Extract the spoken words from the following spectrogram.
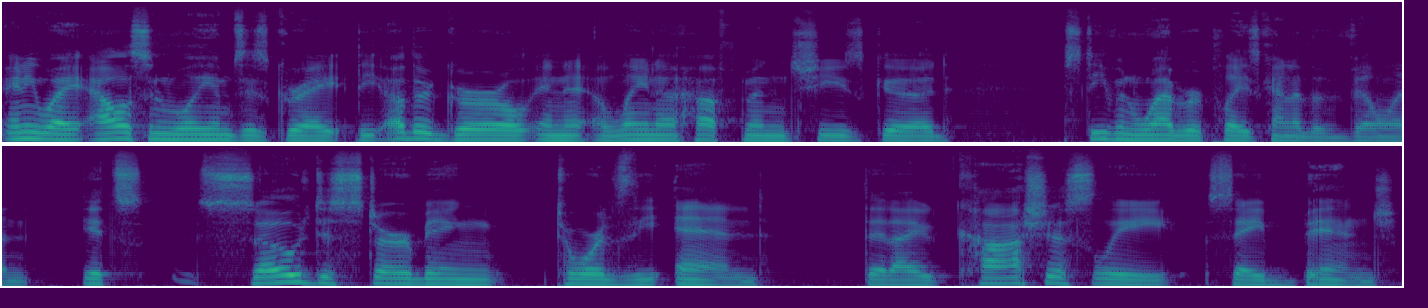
Anyway, Allison Williams is great. The other girl in it, Alaina Huffman, she's good. Steven Weber plays kind of the villain. It's so disturbing towards the end that I cautiously say binge.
